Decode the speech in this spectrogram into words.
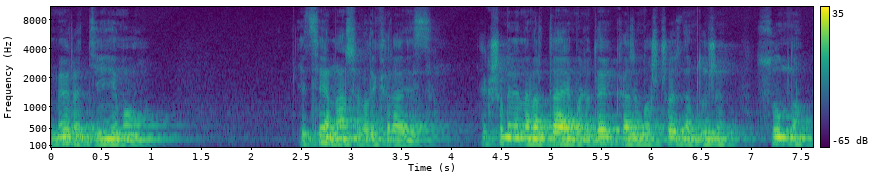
ми радіємо. І це наша велика радість. Якщо ми не навертаємо людей, кажемо, щось нам дуже сумно,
